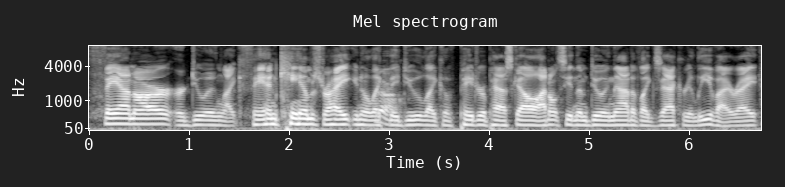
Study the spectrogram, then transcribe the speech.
fan art or doing like fan cams right? You know like Yeah. they do like of pedro pascal. I don't see them doing that of like zachary levi right?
